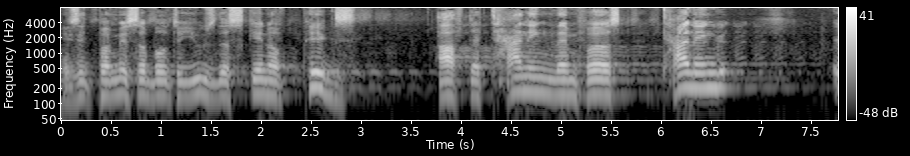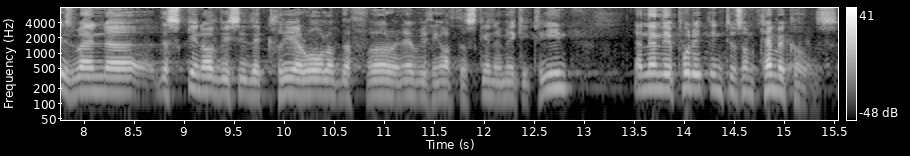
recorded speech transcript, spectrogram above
Is it permissible to use the skin of pigs after tanning them first? Tanning is when uh, the skin, obviously, they clear all of the fur and everything off the skin and make it clean. And then they put it into some chemicals.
